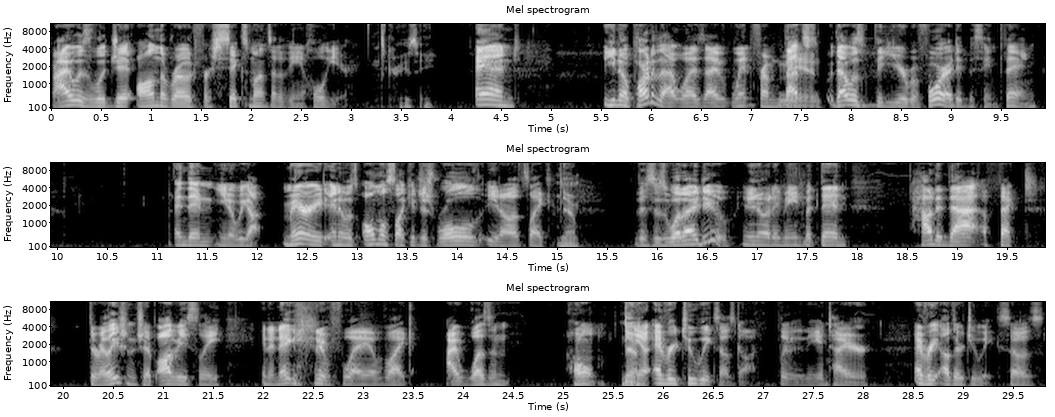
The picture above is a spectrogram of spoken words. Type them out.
i was legit on the road for six months out of the whole year it's crazy. and you know part of that was i went from that's that was the year before i did the same thing and then you know we got married and it was almost like it just rolled you know it's like Yeah. this is what I do. You know what I mean? But then how did that affect the relationship? Obviously, in a negative way of like I wasn't home. Yeah. You know, every two weeks I was gone. Literally the entire every other two weeks. So I was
